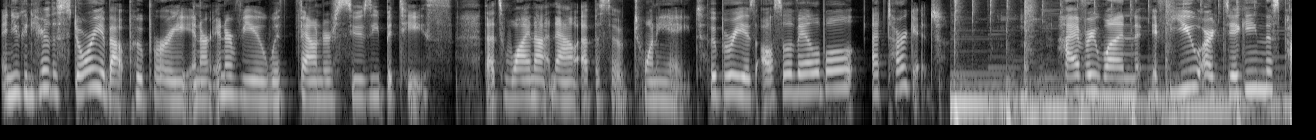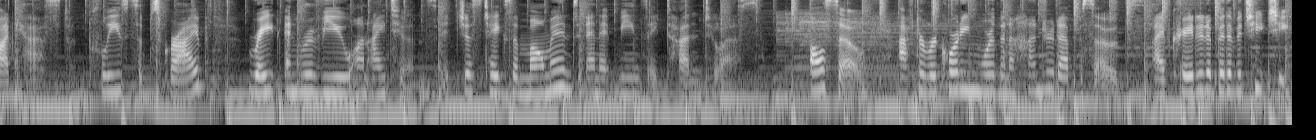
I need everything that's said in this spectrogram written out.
And you can hear the story about Poo-Pourri in our interview with founder Suzy Batiz. That's Why Not Now episode 28. Poo-Pourri is also available at Target. Hi, everyone. If you are digging this podcast, please subscribe, rate, and review on iTunes. It just takes a moment and it means a ton to us. Also, after recording more than 100 episodes, I've created a bit of a cheat sheet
